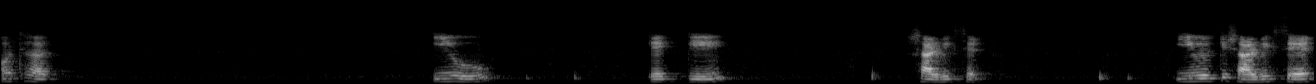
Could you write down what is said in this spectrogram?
অর্থাৎ ইউ একটি সার্বিক সেট ইউ একটি সার্বিক সেট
